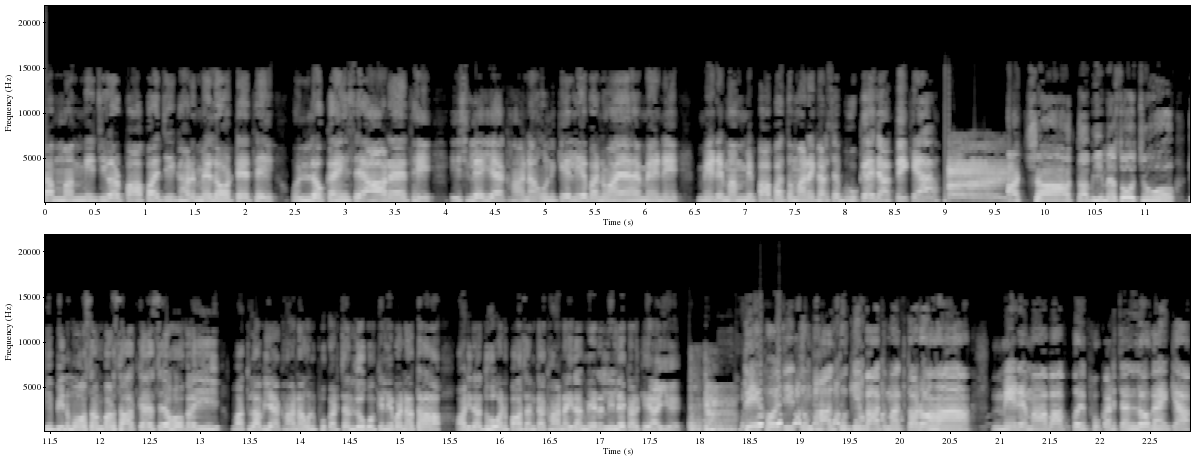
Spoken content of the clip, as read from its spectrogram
तब मम्मी जी और पापा जी घर में लौटे थे। उन लोग कहीं से आ रहे थे इसलिए यह खाना उनके लिए बनवाया है मैंने। मेरे मम्मी पापा तुम्हारे घर से भूखे जाते क्या? अच्छा तभी मैं सोचूं कि बिन मौसम बरसात कैसे हो गई। मतलब यह खाना उन फुकरचंद लोगों के लिए बना था और इधर धोवन पासन का खाना इधर मेरे लिए लेकर के आई है। देखो जी, तुम फालतू की बात मत करो हाँ। मेरे माँ बाप कोई फुकरचंद लोग हैं क्या?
